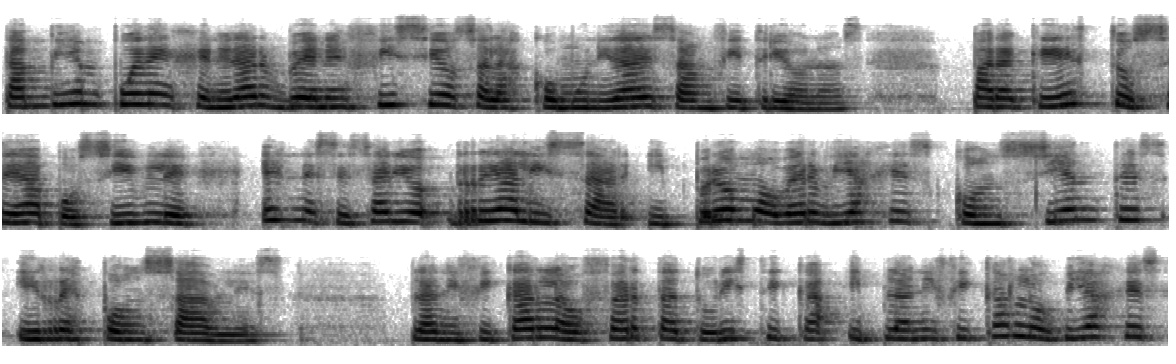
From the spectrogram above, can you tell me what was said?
también pueden generar beneficios a las comunidades anfitrionas. Para que esto sea posible, es necesario realizar y promover viajes conscientes y responsables, planificar la oferta turística y planificar los viajes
